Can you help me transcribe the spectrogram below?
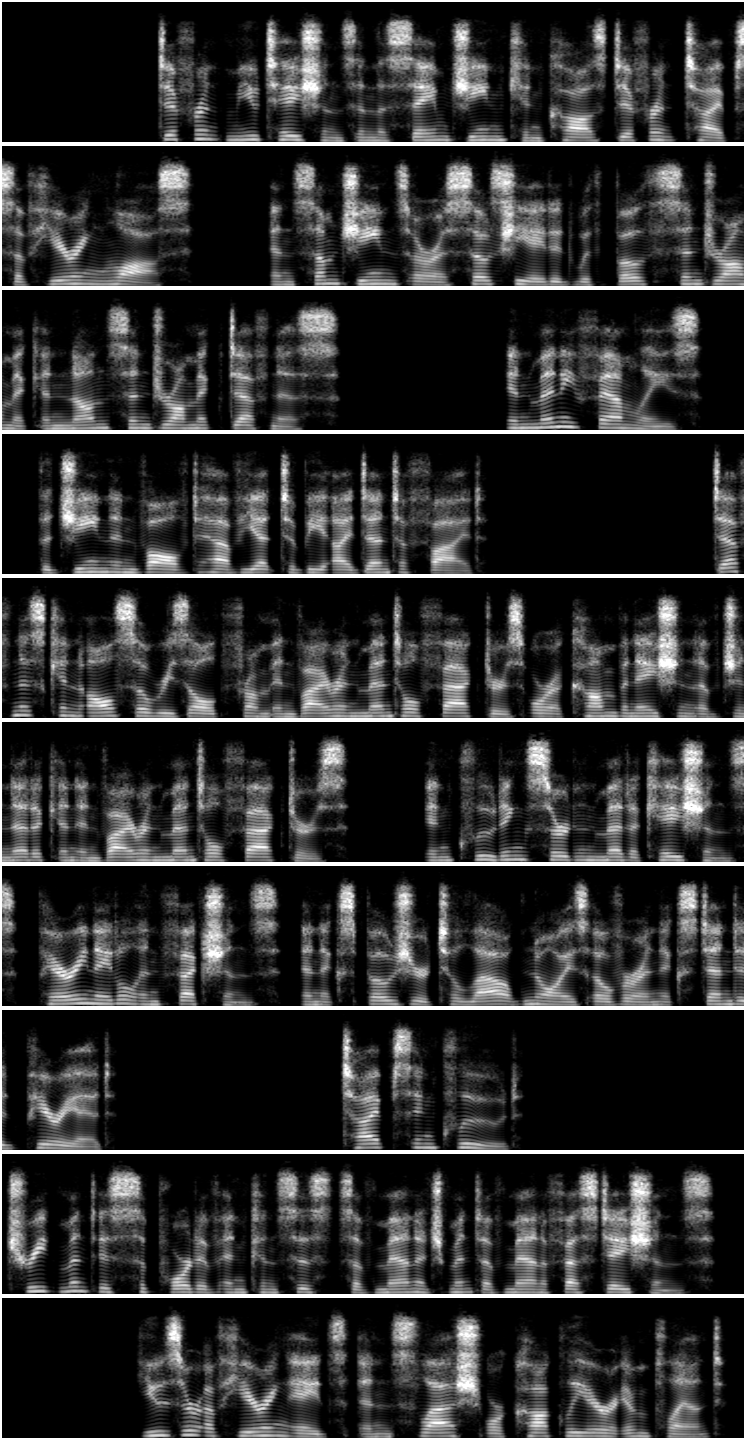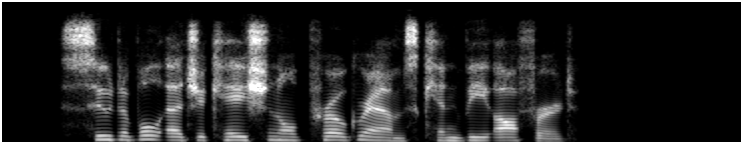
Different mutations in the same gene can cause different types of hearing loss, and some genes are associated with both syndromic and non-syndromic deafness. In many families, the gene involved have yet to be identified. Deafness can also result from environmental factors or a combination of genetic and environmental factors, including certain medications, perinatal infections, and exposure to loud noise over an extended period. Types include Treatment is supportive and consists of management of manifestations. User of hearing aids and slash or cochlear implant, suitable educational programs can be offered.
